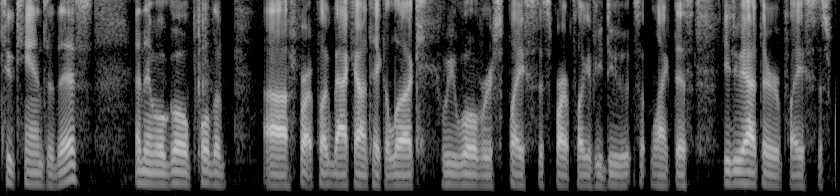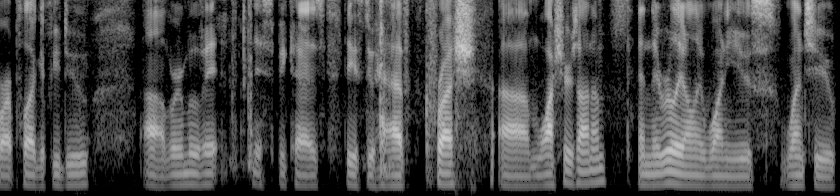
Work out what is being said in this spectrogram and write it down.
two cans of this, and then we'll go pull the uh, spark plug back out and take a look. We will replace the spark plug if you do something like this. You do have to replace the spark plug if you do uh, remove it just because these do have crush um, washers on them and they're really only one use once you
